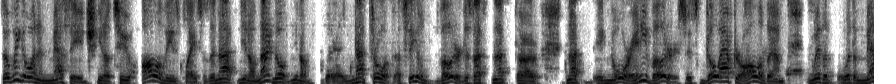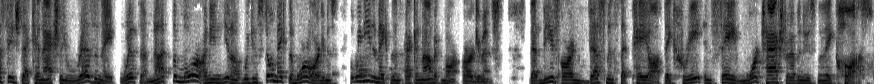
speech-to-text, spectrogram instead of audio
So if we go in and message, you know, to all of these places, and not you know not go you know not throw a, single voter, just not not uh, not ignore any voters. Just go after all of them with a with a message that can actually resonate with them not the moral. I mean, you know, we can still make the moral arguments, but we need to make the economic mar- arguments that these are investments that pay off. They create and save more tax revenues than they cost.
